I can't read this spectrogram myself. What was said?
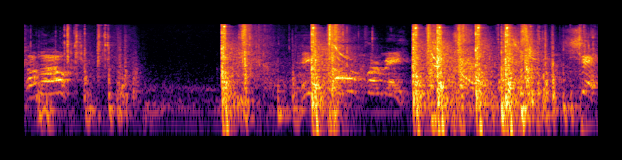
Come out. He's going for me. Shit.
